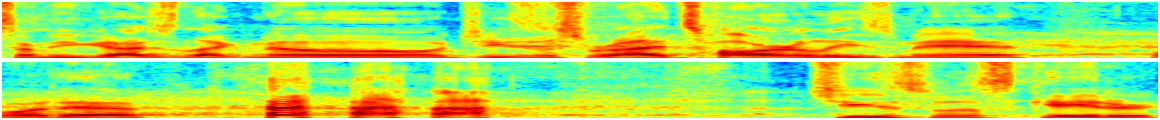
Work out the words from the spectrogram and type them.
Some of you guys are like, no, Jesus rides Harleys, man. Whatever. Jesus was a skater.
